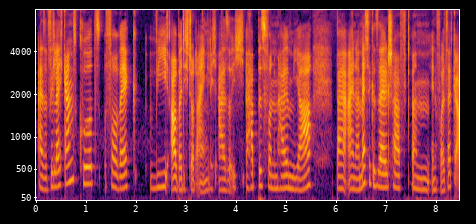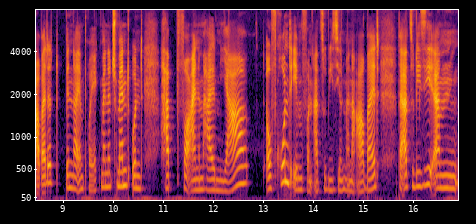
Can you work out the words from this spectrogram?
Also vielleicht ganz kurz vorweg, wie arbeite ich dort eigentlich? Also ich habe bis vor einem halben Jahr bei einer Messegesellschaft ähm, in Vollzeit gearbeitet, bin da im Projektmanagement und habe vor einem halben Jahr aufgrund eben von Azubisi und meiner Arbeit bei Azubisi ähm,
